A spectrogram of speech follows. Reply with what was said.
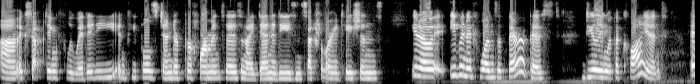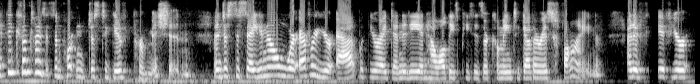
Um, accepting fluidity in people's gender performances and identities and sexual orientations. You know, even if one's a therapist dealing with a client, I think sometimes it's important just to give permission and just to say, you know, wherever you're at with your identity and how all these pieces are coming together is fine. And if if you're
